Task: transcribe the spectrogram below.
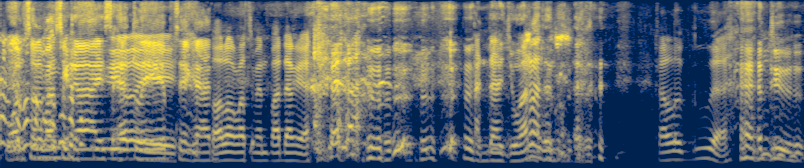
Sponsor masih guys. Adlibs ya kan. Tolonglah semen Padang ya. Anda juara dan Kalau gua, aduh,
